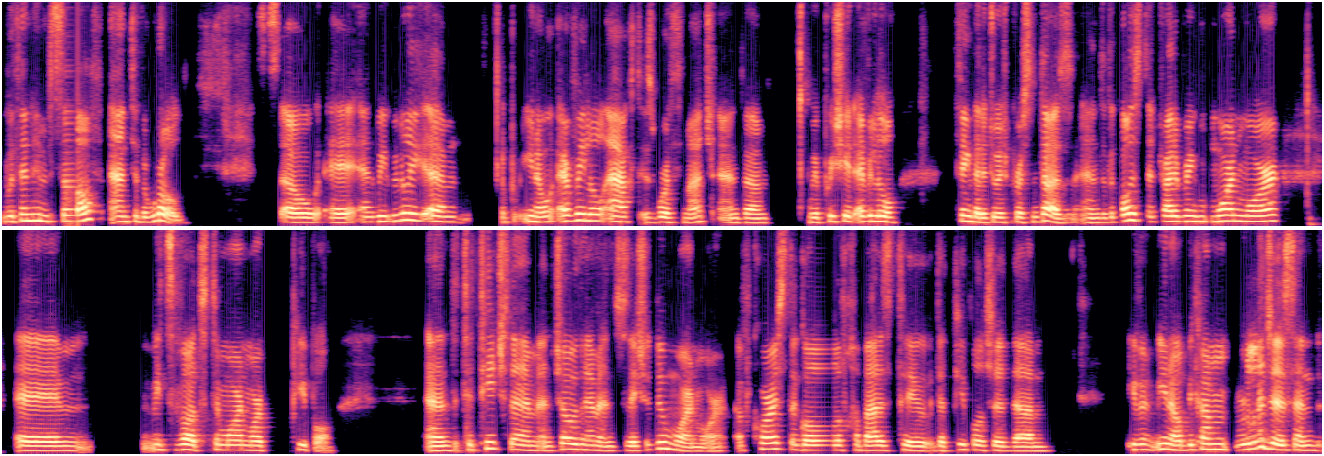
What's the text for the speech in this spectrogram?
within himself and to the world. So, uh, and we really, um, you know, every little act is worth much, and um, we appreciate every little thing that a Jewish person does. And the goal is to try to bring more and more um, mitzvot to more and more people and to teach them and show them and so they should do more and more. Of course the goal of chabad is to that people should um, even you know become religious and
